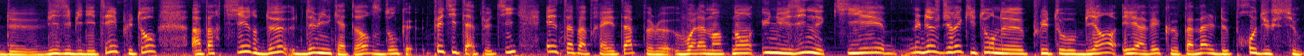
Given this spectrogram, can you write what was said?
de, visibilité plutôt à partir de 2014. Donc petit à petit, étape après étape, le, voilà maintenant une usine qui est, eh bien, je dirais, qui tourne plutôt bien et avec pas mal de production.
